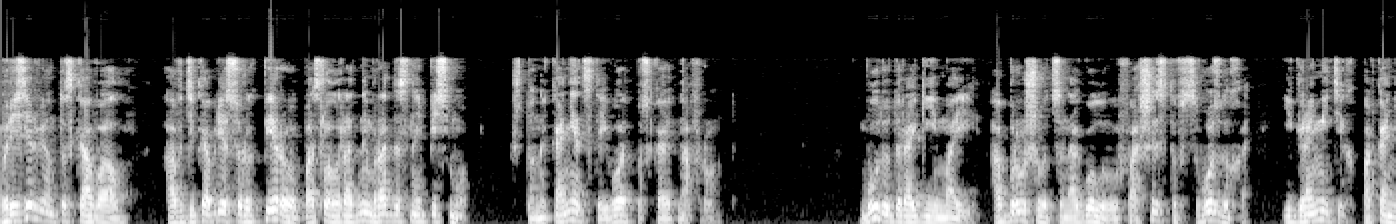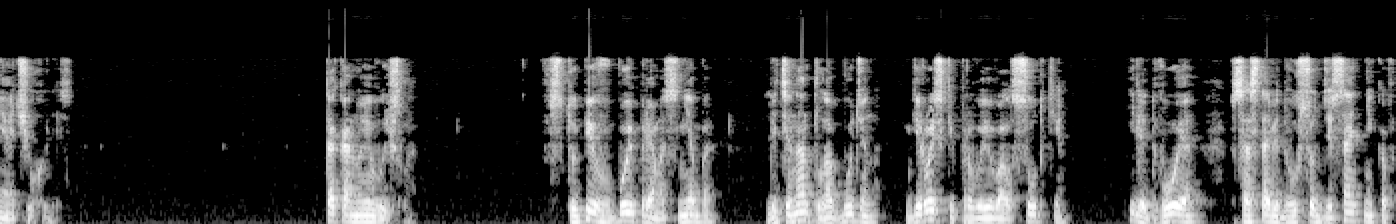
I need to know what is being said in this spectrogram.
В резерве он тосковал, а в декабре 41-го послал родным радостное письмо, что наконец-то его отпускают на фронт. Буду, дорогие мои, обрушиваться на головы фашистов с воздуха и громить их, пока не очухались. Так оно и вышло. Вступив в бой прямо с неба, лейтенант Лабудин геройски провоевал сутки или двое в составе 200 десантников,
